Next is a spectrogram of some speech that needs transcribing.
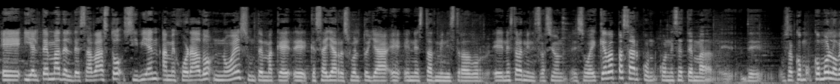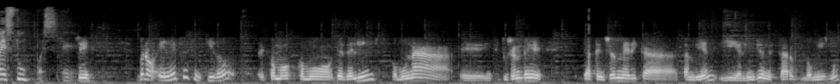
Eh, y el tema del desabasto, si bien ha mejorado, no es un tema que, eh, se haya resuelto ya en esta administrador, en esta administración. Eso, ¿qué va a pasar con, con ese tema? De, o sea, ¿cómo, ¿cómo lo ves tú? Pues, Sí, bueno, en ese sentido, como, como desde el INS, como una institución de, atención médica también, y el INS Bienestar lo mismo,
